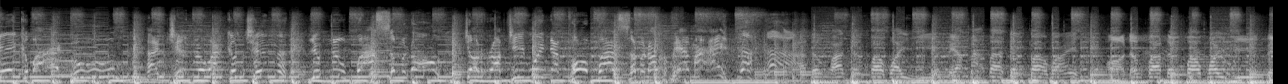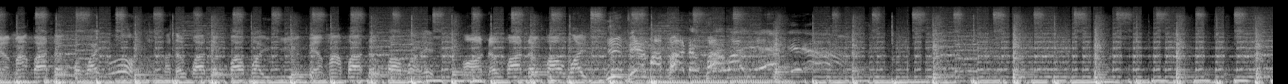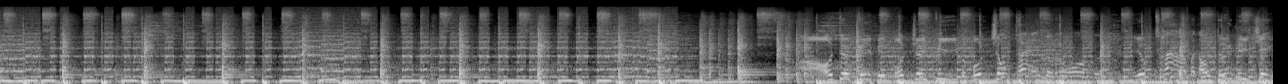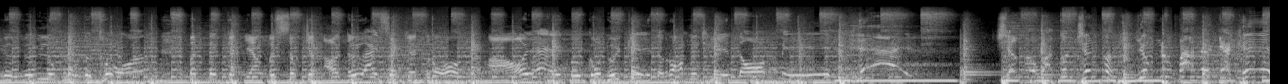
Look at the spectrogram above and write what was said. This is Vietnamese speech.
គេក្បែរភូមិអាជិះរវត្តកូនឈឹងយប់នឹងបាសម្ដងចរត់ជាមួយអ្នកផោបាសម្ដងក្បែរម៉ែទៅបាទៅបាវ៉ា អោទៅពីមានមុនជ័យពីប្រមុនចុងថែទៅរងខ្ញុំថាមិនឲ្យទៅនេះចេញងងើលោកនឹងទៅធន់មិននឹកគិតយ៉ាងមិនសុខចិត្តឲ្យទៅឯងសុខចិត្តត្រង់ឲ្យឯងមើលកូនហួយគេទៅរំនឹងឆ្លៀនដកមីហេចឹងអវ៉ាកូនចិនយកនឹងបាននៅអ្នកគេ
